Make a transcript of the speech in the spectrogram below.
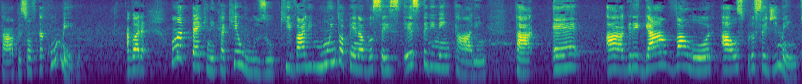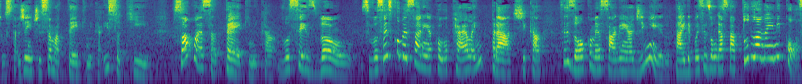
tá? A pessoa fica com medo. Agora, uma técnica que eu uso que vale muito a pena vocês experimentarem, tá? É agregar valor aos procedimentos. Tá? Gente, isso é uma técnica. Isso aqui, só com essa técnica, vocês vão, se vocês começarem a colocar ela em prática, vocês vão começar a ganhar dinheiro, tá? E depois vocês vão gastar tudo lá na Nicos.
